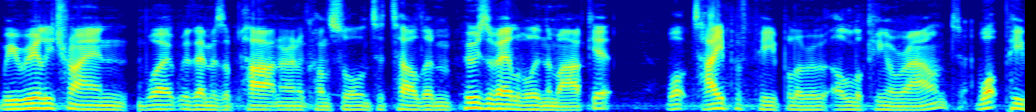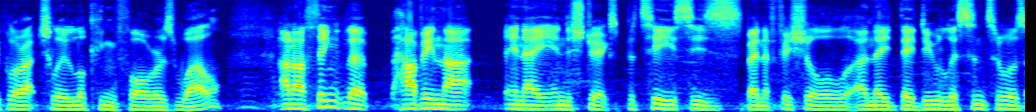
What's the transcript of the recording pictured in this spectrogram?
We really try and work with them as a partner and a consultant to tell them who's available in the market, what type of people are, are looking around, what people are actually looking for as well. And I think that having that innate industry expertise is beneficial and they, they do listen to us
